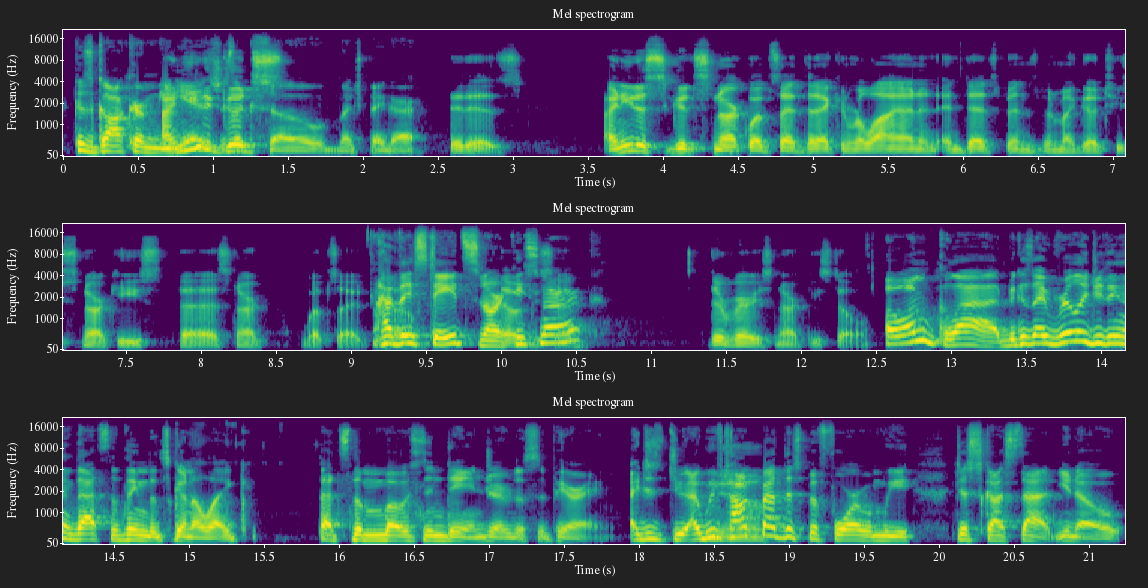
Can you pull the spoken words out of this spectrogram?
Because Gawker Media need a is good like so much bigger. It is. I need a good snark website that I can rely on, and, and Deadspin's been my go-to snarky uh, snark website. Have So they stayed snarky snark? They're very snarky still. Oh, I'm glad because I really do think that that's the thing that's gonna like that's the most in danger of disappearing. I just do. We've talked about this before when we discussed that. You know,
